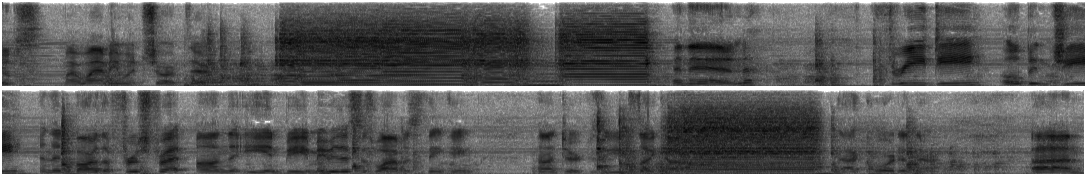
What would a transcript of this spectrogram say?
Oops, my whammy went sharp there. And then 3D, open G, and then bar the first fret on the E and B. Maybe this is why I was thinking Hunter, because he used like a, that chord in there. Um,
